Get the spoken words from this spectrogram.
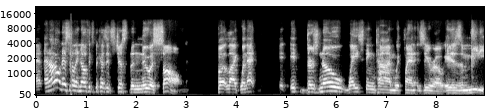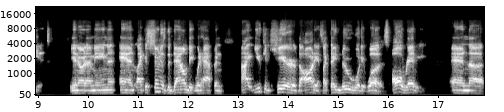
and, and I don't necessarily know if it's because it's just the newest song, but like when that it, it there's no wasting time with Planet Zero. It is immediate. You know what I mean? And like as soon as the downbeat would happen, I you could hear the audience like they knew what it was already. And uh,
